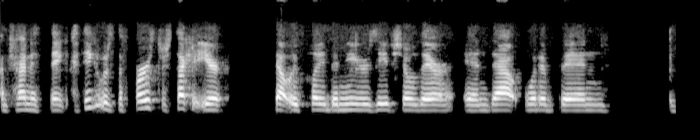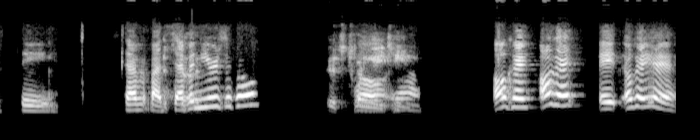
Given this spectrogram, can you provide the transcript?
I'm trying to think. I think it was the first or second year that we played the New Year's Eve show there, and that would have been let's see, seven about It's, seven uh, years ago. It's So 2018. yeah. Okay. Okay. Eight. Okay. Yeah.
